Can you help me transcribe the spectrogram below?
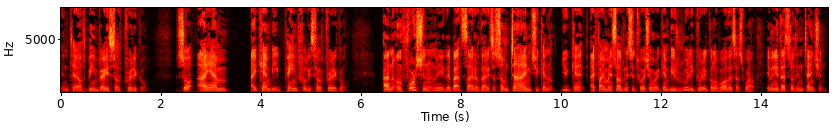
entails being very self-critical. So I am, I can be painfully self-critical, And unfortunately, the bad side of that is that sometimes you can you can I find myself in a situation where I can be really critical of others as well, even if that's not intention.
